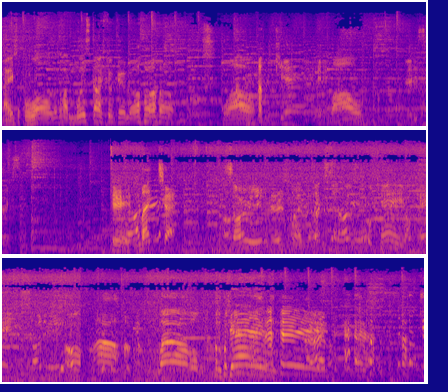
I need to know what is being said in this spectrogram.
I so, whoa, look at my mustache cooking. Oh. Wow. okay. Wow. Very sexy. Okay, leg check. Sorry. There's my leg check. Okay, okay. Sorry. Oh, wow. wow. Okay. okay. okay. okay.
